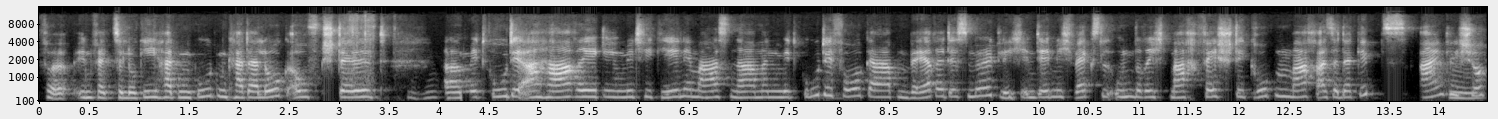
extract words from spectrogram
für Infektiologie hat einen guten Katalog aufgestellt mhm. äh, mit guten AHA-Regeln, mit Hygienemaßnahmen, mit guten Vorgaben. Wäre das möglich, indem ich Wechselunterricht mache, feste Gruppen mache? Also da gibt es eigentlich mhm. schon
